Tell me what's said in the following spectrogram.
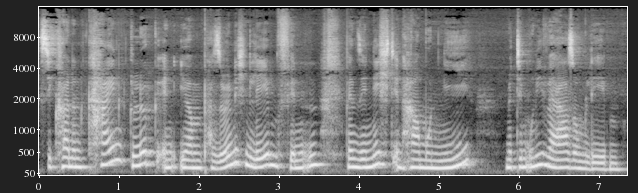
Sie können kein Glück in ihrem persönlichen Leben finden, wenn sie nicht in Harmonie mit dem Universum leben.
